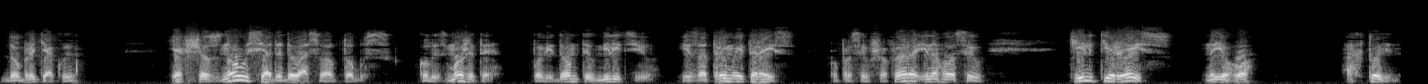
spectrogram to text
Добре, дякую. Якщо знову сяде до вас у автобус, коли зможете, повідомте в міліцію і затримайте рейс, попросив шофера і наголосив. Тільки рейс, не його. А хто він?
